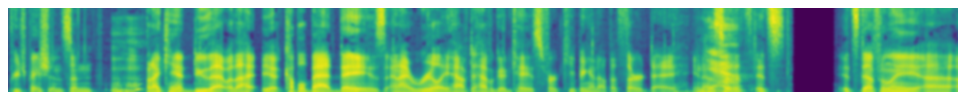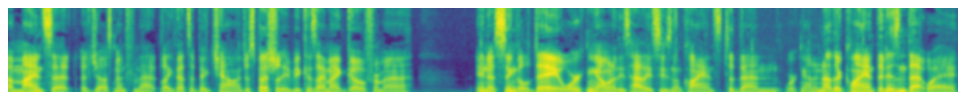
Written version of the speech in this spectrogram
preach patience, and Mm-hmm. but I can't do that with a, a couple bad days, and I really have to have a good case for keeping it up a third day. You know, Yeah. so it's it's it's definitely a, a mindset adjustment from that. Like that's a big challenge, especially because I might go from a in a single day working on one of these highly seasonal clients to then working on another client that isn't that way.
